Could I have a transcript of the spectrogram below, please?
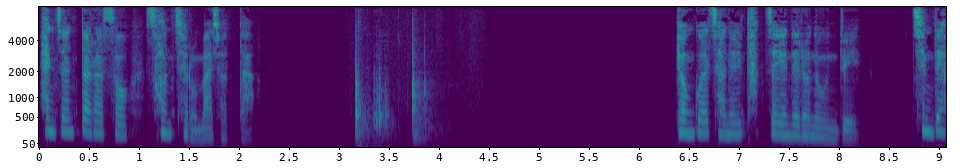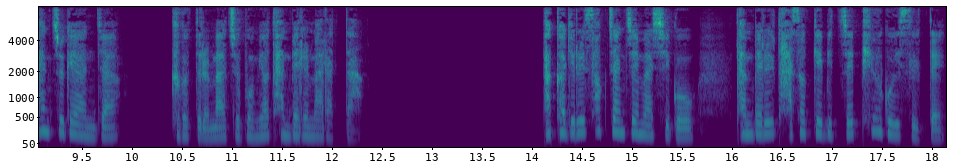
한 잔 따라서 선체로 마셨다. 병과 잔을 탁자에 내려놓은 뒤 침대 한쪽에 앉아 그것들을 마주보며 담배를 말았다. 바카디를 석 잔째 마시고 담배를 다섯 개비째 피우고 있을 때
